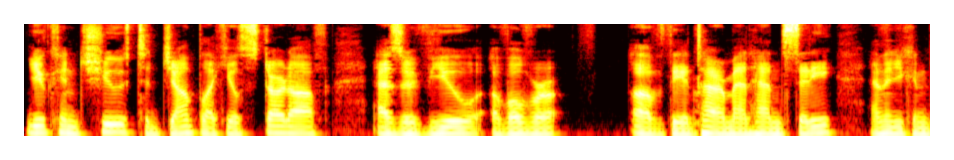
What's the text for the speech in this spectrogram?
you can choose to jump like you'll start off as a view of over of the entire Manhattan city, and then you can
